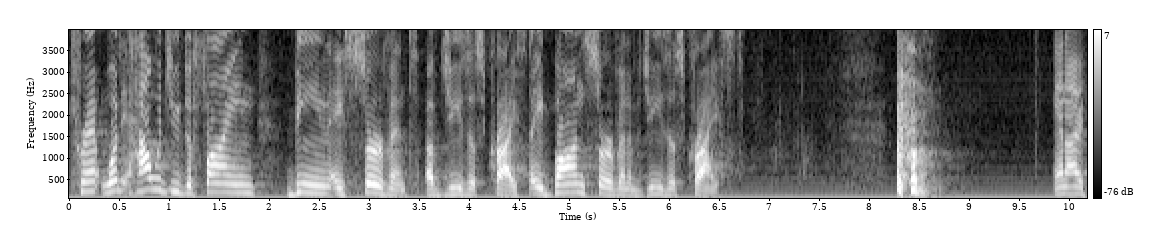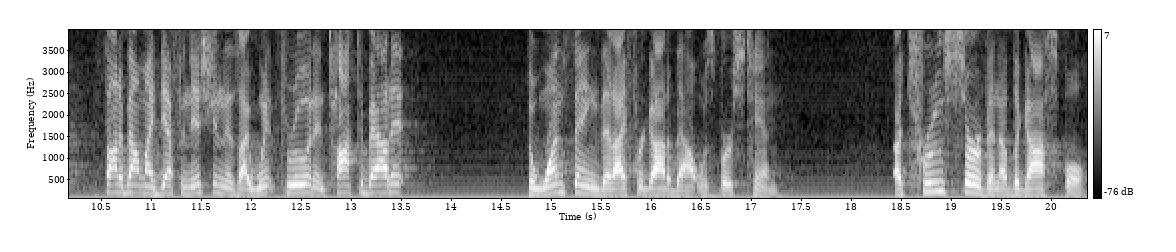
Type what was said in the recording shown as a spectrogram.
Trent, what, how would you define being a servant of Jesus Christ, a bond servant of Jesus Christ? and I thought about my definition as I went through it and talked about it. The one thing that I forgot about was verse 10 a true servant of the gospel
